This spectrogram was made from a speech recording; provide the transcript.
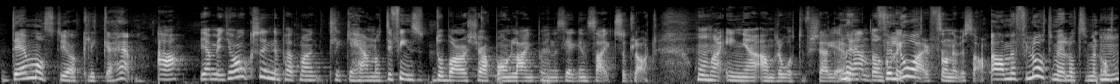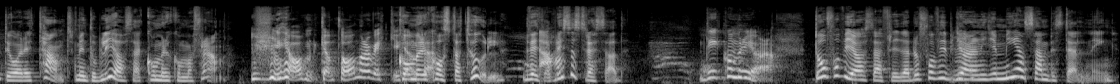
det måste jag klicka hem. Ja, ja, men jag är också inne på att man klickar hem något. Det finns då bara att köpa online på hennes egen sajt såklart. Hon har inga andra återförsäljare, men, de skippar från USA. Ja, men förlåt om jag låter som en Mm. 80-årig tant, men då blir jag så här, kommer det komma fram? ja, men det kan ta några veckor Kommer det kanske. kosta tull? Du vet, Ja. jag blir så stressad. Det kommer det göra. Då får vi göra så här, Frida, då får vi Mm. göra en gemensam beställning.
